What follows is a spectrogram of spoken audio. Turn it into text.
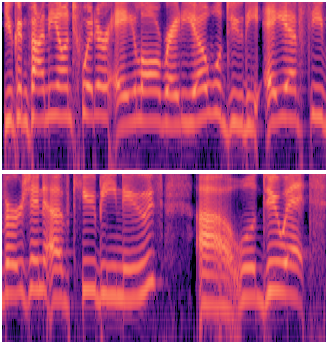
You can find me on Twitter, A Law Radio. We'll do the AFC version of QB News. Uh, we'll do it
